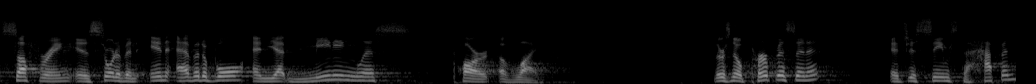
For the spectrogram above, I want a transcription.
suffering is sort of an inevitable and yet meaningless part of life. There's no purpose in it, it just seems to happen.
